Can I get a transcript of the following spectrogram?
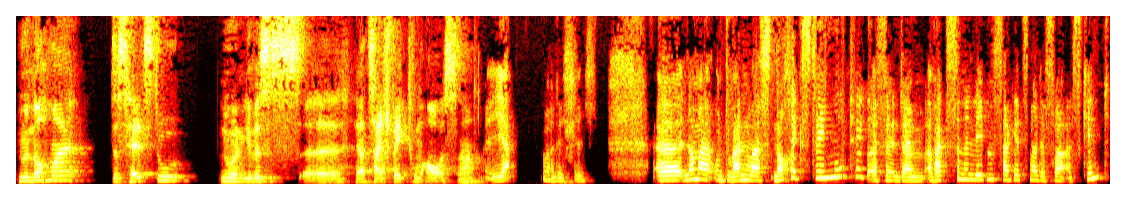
nur nochmal, das hältst du nur ein gewisses äh, ja, Zeitspektrum aus. Ne? Ja, war richtig. Äh, nochmal, und wann warst du noch extrem mutig? Also in deinem Erwachsenenleben, sag jetzt mal, das war als Kind?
